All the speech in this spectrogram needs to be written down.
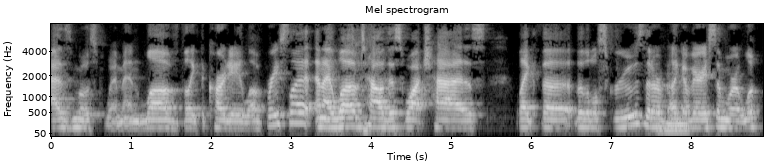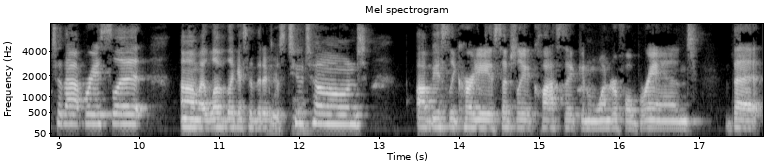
as most women, love like the Cartier love bracelet, and I loved how this watch has like the the little screws that are mm-hmm. like a very similar look to that bracelet. Um, I love, like I said, that it was two toned. Obviously, Cartier is essentially a classic and wonderful brand that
